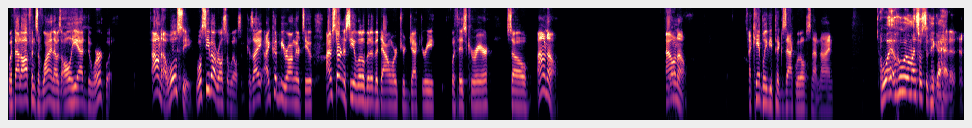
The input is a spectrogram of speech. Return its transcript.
with that offensive line, that was all he had to work with. I don't know. We'll see. We'll see about Russell Wilson because I I could be wrong there too. I'm starting to see a little bit of a downward trajectory with his career. So I don't know. I don't know. I can't believe you picked Zach Wilson at nine. What? Who am I supposed to pick ahead of him?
